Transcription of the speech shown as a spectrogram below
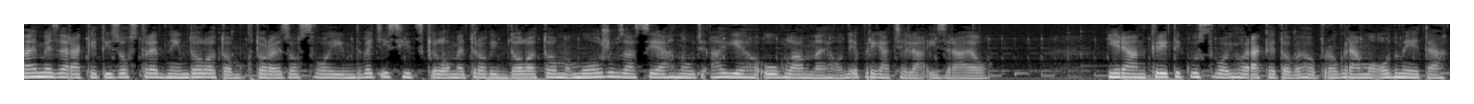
najmä za rakety so stredným doletom, ktoré so svojím 2000-kilometrovým doletom môžu zasiahnuť aj jeho úhlavného nepriateľa Izrael. Irán kritiku svojho raketového programu odmieta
